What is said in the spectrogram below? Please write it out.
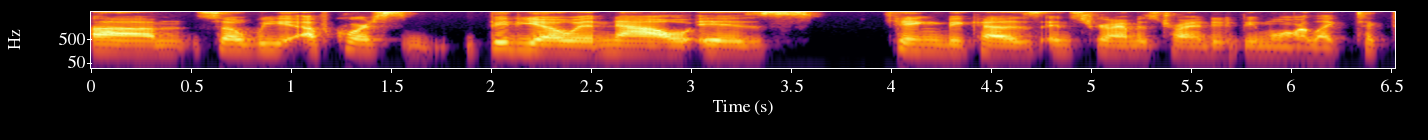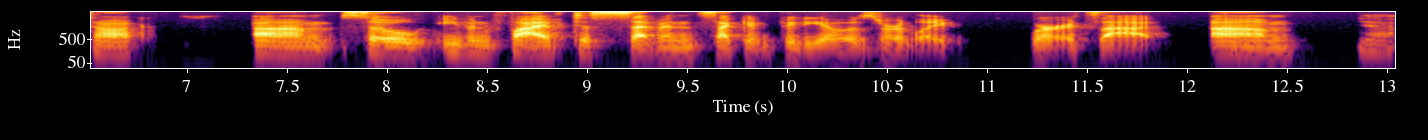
Um, so we, of course, video and now is king because Instagram is trying to be more like TikTok. Um, so even five to seven second videos are like where it's at. Um, yeah.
